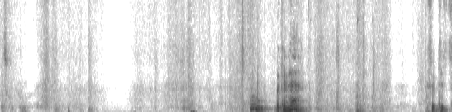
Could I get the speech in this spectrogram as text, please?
That's quite cool. Ooh, look in here. Except it's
